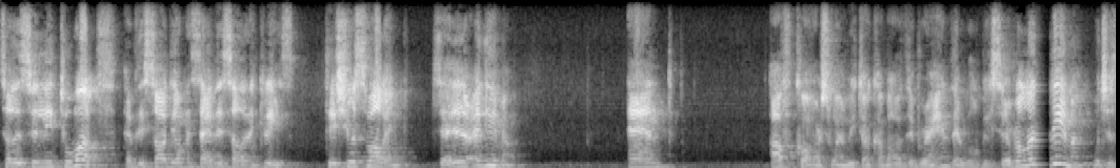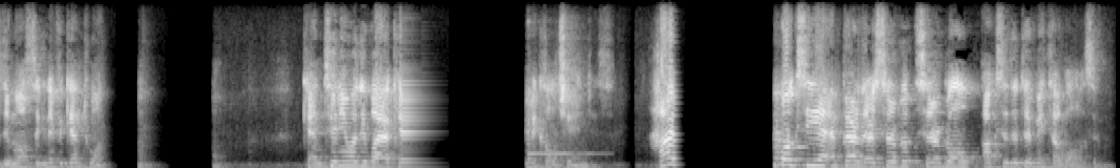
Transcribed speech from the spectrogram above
So this will lead to what if the sodium inside the cell increase? Tissue swelling, cellular edema. And of course, when we talk about the brain, there will be cerebral edema, which is the most significant one. Continue with the biochemical changes. Hypoxia impair their cerebral, cerebral oxidative metabolism,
